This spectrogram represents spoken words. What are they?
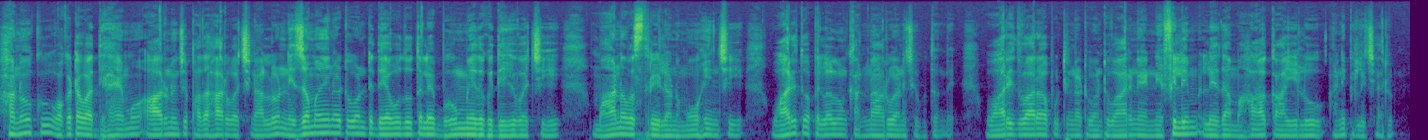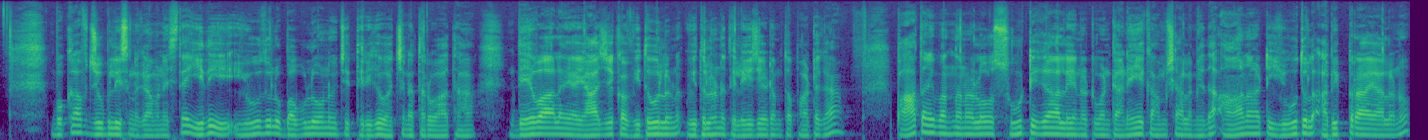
హనుకు ఒకటవ అధ్యాయము ఆరు నుంచి పదహారు వచనాల్లో నిజమైనటువంటి దేవదూతలే భూమి మీదకు దిగి వచ్చి మానవ స్త్రీలను మోహించి వారితో పిల్లలను కన్నారు అని చెబుతుంది. వారి ద్వారా పుట్టినటువంటి వారిని నెఫిలిం లేదా మహాకాయులు అని పిలిచారు. బుక్ ఆఫ్ జూబిలీస్ని గమనిస్తే ఇది యూదులు బబులో నుంచి తిరిగి వచ్చిన తర్వాత దేవాలయ యాజక విధులను విధులను తెలియజేయడంతో పాటుగా పాత నిబంధనలో సూటిగా లేనటువంటి అనేక అంశాల మీద ఆనాటి యూదుల అభిప్రాయాలను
